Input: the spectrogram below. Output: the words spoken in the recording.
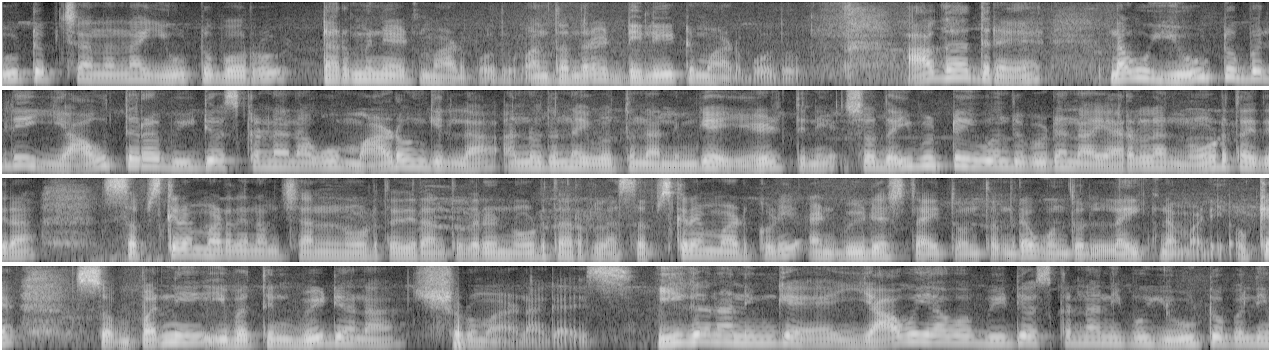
ಯೂಟ್ಯೂಬ್ ಚಾನಲ್ನ ಯೂಟ್ಯೂಬ್ ಅವರು ಟರ್ಮಿನೇಟ್ ಮಾಡ್ಬೋದು, ಅಂತಂದರೆ ಡಿಲೀಟ್ ಮಾಡ್ಬೋದು. ಹಾಗಾದರೆ ನಾವು ಯೂಟ್ಯೂಬಲ್ಲಿ ಯಾವ ಥರ ವೀಡಿಯೋಸ್ಗಳನ್ನ ನಾವು ಮಾಡೋಂಗಿಲ್ಲ ಅನ್ನೋದನ್ನು ಇವತ್ತು ನಾನು ನಿಮಗೆ ಹೇಳ್ತೀನಿ. ಸೊ ದಯವಿಟ್ಟು ಈ ಒಂದು ವಿಡಿಯೋನ ಯಾರೆಲ್ಲ ನೋಡ್ತಾ ಇದ್ದೀರಾ ಸಬ್ಸ್ಕ್ರೈಬ್ ಮಾಡದೆ ನಮ್ಮ ಚಾನಲ್ ನೋಡ್ತಾ ಇದ್ದೀರಾ ಅಂತಂದರೆ ನೋಡ್ತಾ ಇರಲ್ಲ. ಸಬ್ಸ್ಕ್ರೈಬ್ ಮಾಡ್ಕೊಳ್ಳಿ ಆ್ಯಂಡ್ ವೀಡಿಯೋ ಇಷ್ಟ ಆಯಿತು ಅಂತಂದರೆ ಒಂದು ಲೈಕ್ನ ಮಾಡಿ ಓಕೆ ಸೊ ಬನ್ನಿ, ಇವತ್ತಿನ ವೀಡಿಯೋನ ಶುರು ಮಾಡೋಣ ಗೈಸ್ ಈಗ ನಾನು ನಿಮಗೆ ಯಾವ ಯಾವ ವೀಡಿಯೋಸ್ಗಳನ್ನ ನೀವು ಯೂಟ್ಯೂಬಲ್ಲಿ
